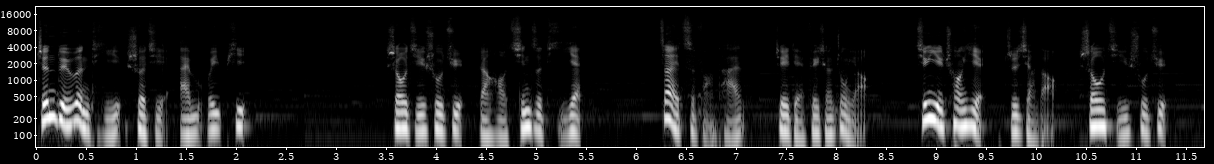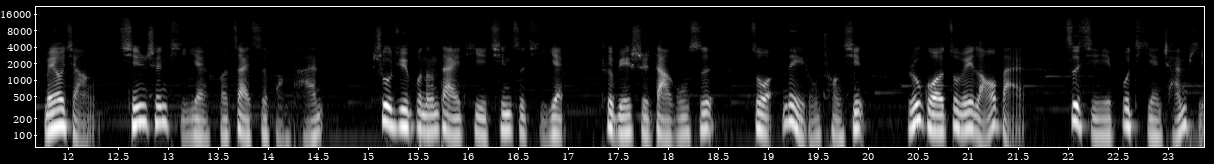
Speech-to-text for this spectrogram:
针对问题设计 MVP，收集数据，然后亲自体验，再次访谈，这一点非常重要。精益创业只讲到收集数据，没有讲亲身体验和再次访谈。数据不能代替亲自体验，特别是大公司做内容创新。如果作为老板自己不体验产品，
